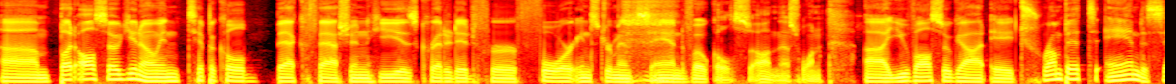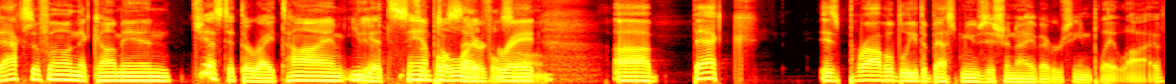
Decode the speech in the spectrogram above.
Um, but also, you know, in typical Beck fashion, he is credited for four instruments and vocals on this one. Uh, you've also got a trumpet and a saxophone that come in just at the right time. You Yeah, get samples that are great. Uh, Beck is probably the best musician I have ever seen play live.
